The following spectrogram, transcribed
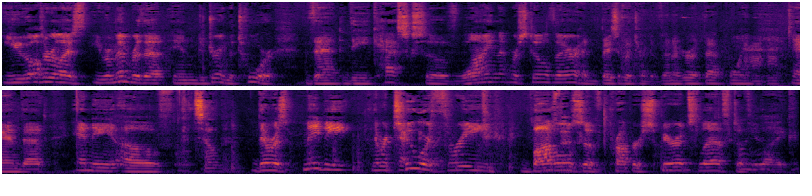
you also realize you remember that in during the tour that the casks of wine that were still there had basically turned to vinegar at that point, and that any of Could sell there was maybe there were two or three bottles of proper spirits left of like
